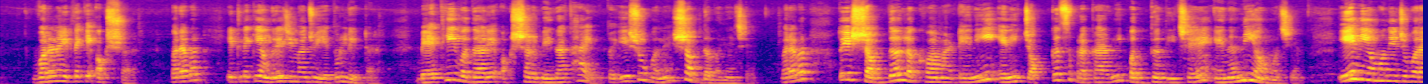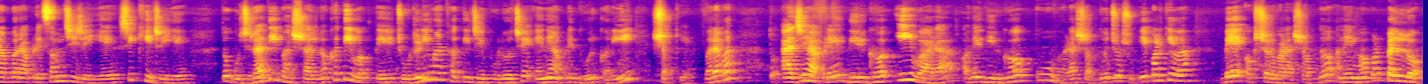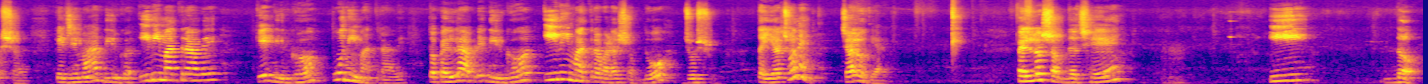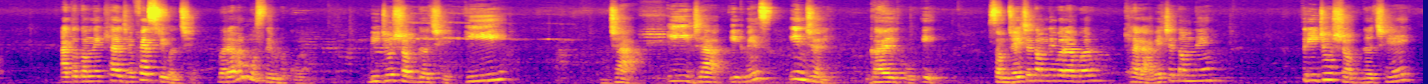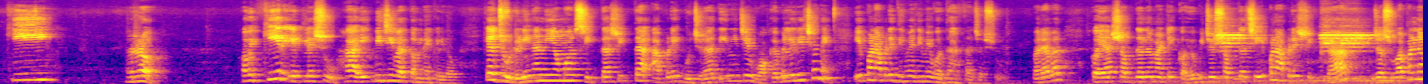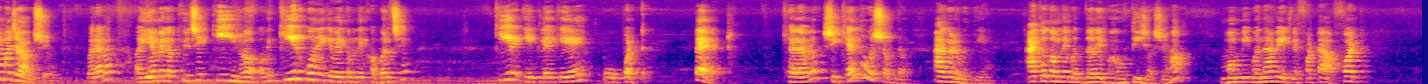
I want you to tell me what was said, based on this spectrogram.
વર્ણ એટલે કે અક્ષર, બરાબર? એટલે કે અંગ્રેજીમાં જોઈએ તો લેટર બેથી વધારે અક્ષર ભેગા થાય તો એ શું બને? શબ્દ બને છે, બરાબર? તો એ શબ્દ લખવા માટેની એની ચોક્કસ પ્રકારની પદ્ધતિ છે, એના નિયમો છે. એ નિયમોને જો બરાબર આપણે સમજી જઈએ, શીખી જઈએ તો ગુજરાતી ભાષા લખતી વખતે જોડણીમાં થતી જે ભૂલો છે એને આપણે દૂર કરી શકીએ. બરાબર? તો આજે આપણે દીર્ઘ ઈ વાળા અને દીર્ઘ ઉ વાળા શબ્દો જોશું. એ પણ કેવા? બે અક્ષર વાળા શબ્દ અને એમાં પણ પહેલો અક્ષર. કે જેમાં દીર્ઘ ઈની માત્રા આવે કે દીર્ઘ ઉની માત્રા આવે. તો પહેલા આપણે દીર્ઘ ઈની માત્રા વાળા શબ્દો જોશું. તૈયાર છો ને? ચાલો ત્યારે. પહેલો શબ્દ છે ઈ દ. આ તો તમને ખ્યાલ છે, ફેસ્ટિવલ છે. બરાબર? મુસ્લિમ લોકોનો. બીજો શબ્દ છે, ઈ જા. ઈ જા ઇટ મીન્સ ઇન્જરી ઘાયલ થવું એ. સમજાય છે તમને બરાબર? ખ્યાલ આવે છે તમને? ત્રીજો શબ્દ છે કી ર હવે કીર એટલે શું? હા, એક બીજી વાત તમને કહી દઉં. કે જોડણીના નિયમો શીખતા શીખતા આપણે ગુજરાતીની જે વોકેબલરી છે ને, એ પણ આપણે ધીમે ધીમે વધારતા જશું. બરાબર? કયા શબ્દના માટે કયો બીજો શબ્દ છે, એ પણ આપણે શીખતા જશું. આપણને મજા આવશે. બરાબર? અહીંયા મેં લખ્યું છે કીર. હવે કીર કોને કહેવાય તમને ખબર છે? કીર એટલે કે પોપટ. પેરેટ. ખ્યાલ આવ્યો? શીખ્યા નવો શબ્દ? આગળ વધીએ. આ તો તમને બધાને ભાવતી જ હશે, હા? મમ્મી બનાવે એટલે ફટાફટ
